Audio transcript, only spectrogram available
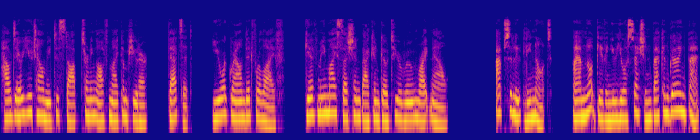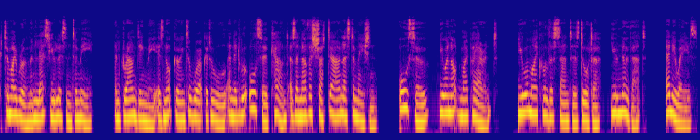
how dare you tell me to stop turning off my computer? That's it. You are grounded for life. Give me my session back and go to your room right now. Absolutely not. I am not giving you your session back and going back to my room unless you listen to me. And grounding me is not going to work at all and it will also count as another shutdown estimation. Also, you are not my parent. You are Michael DeSanta's daughter, you know that. Anyways,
